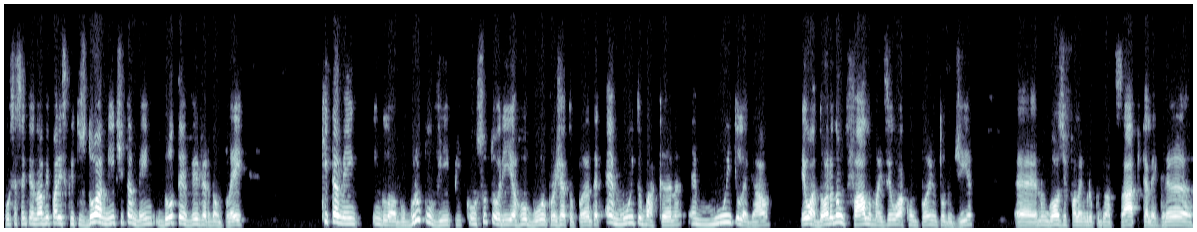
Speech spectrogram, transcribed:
por 69 para inscritos do Amit e também do TV Verdão Play, que também engloba o grupo VIP, consultoria, robô, projeto Panther. É muito bacana, é muito legal. Eu adoro, não falo, mas eu acompanho todo dia. É, não gosto de falar em grupo de WhatsApp, Telegram,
